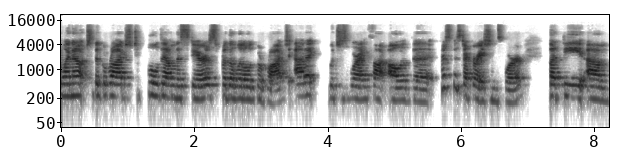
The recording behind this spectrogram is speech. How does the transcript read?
went out to the garage to pull down the stairs for the little garage attic, which is where I thought all of the Christmas decorations were. But the um,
